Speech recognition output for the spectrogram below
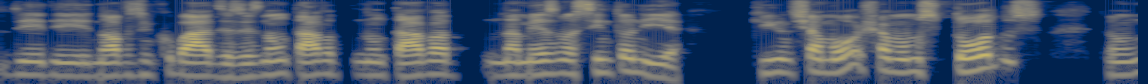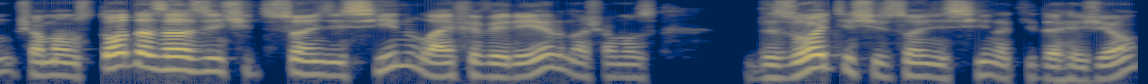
de, de, novos incubados. Às vezes não estava não tava na mesma sintonia. O que gente chamou? Chamamos todos, então chamamos todas as instituições de ensino, lá em fevereiro, nós chamamos 18 instituições de ensino aqui da região,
